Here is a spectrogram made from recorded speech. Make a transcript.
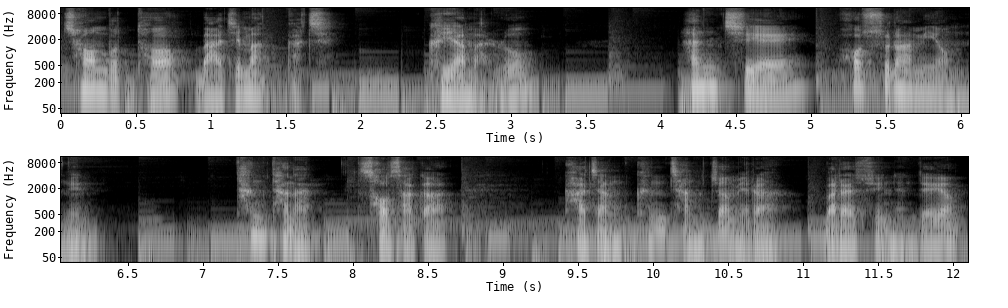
처음부터 마지막까지 그야말로 한치의 허술함이 없는 탄탄한 서사가 가장 큰 장점이라 말할 수 있는데요.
